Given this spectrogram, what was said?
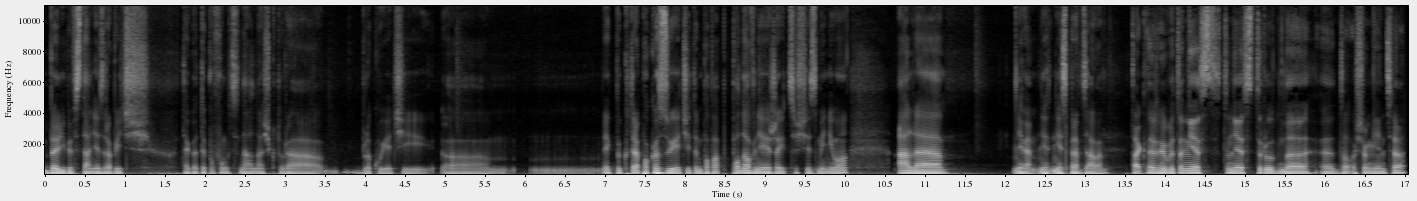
byliby w stanie zrobić tego typu funkcjonalność, która blokuje ci, um, jakby, która pokazuje ci ten pop-up ponownie, jeżeli coś się zmieniło, ale nie wiem, nie, nie sprawdzałem. Tak, no jakby to nie jest, to nie jest trudne e, do osiągnięcia,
